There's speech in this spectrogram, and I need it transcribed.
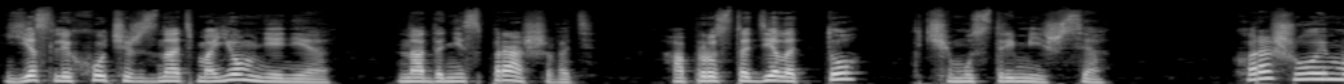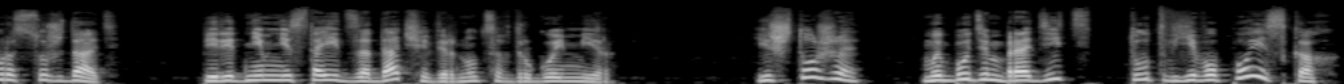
Если хочешь знать мое мнение, надо не спрашивать, а просто делать то, к чему стремишься. Хорошо ему рассуждать, Перед ним не стоит задача вернуться в другой мир. И что же, мы будем бродить тут в его поисках?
